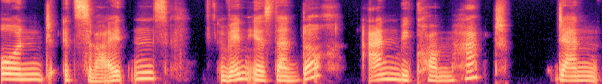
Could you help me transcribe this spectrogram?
Und zweitens, wenn ihr es dann doch anbekommen habt, dann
